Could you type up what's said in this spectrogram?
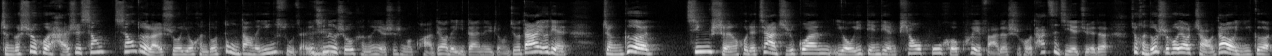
整个社会还是相相对来说有很多动荡的因素在，尤其那个时候可能也是什么垮掉的一代那种，就大家有点整个精神或者价值观有一点点飘忽和匮乏的时候，他自己也觉得，就很多时候要找到一个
